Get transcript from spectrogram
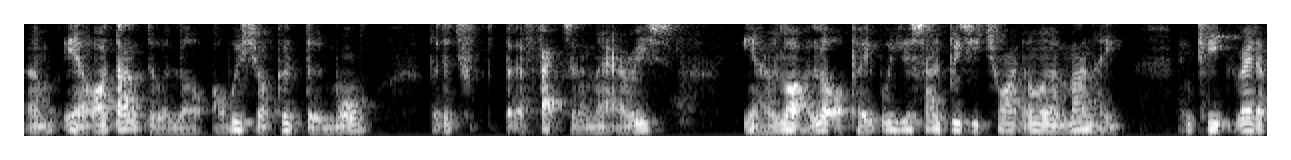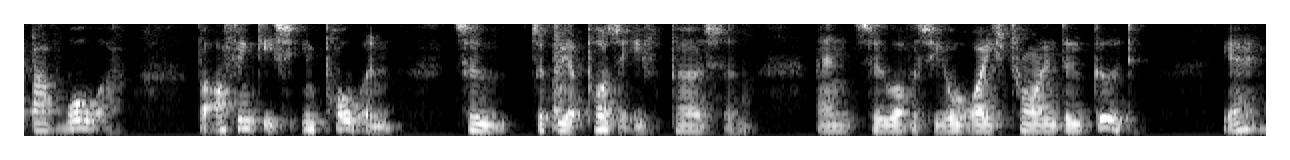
Um, you know, I don't do a lot. I wish I could do more. But the, but the fact of the matter is, you know, like a lot of people, you're so busy trying to earn money and keep red above water but I think it's important to to be a positive person and to obviously always try and do good. Yeah,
